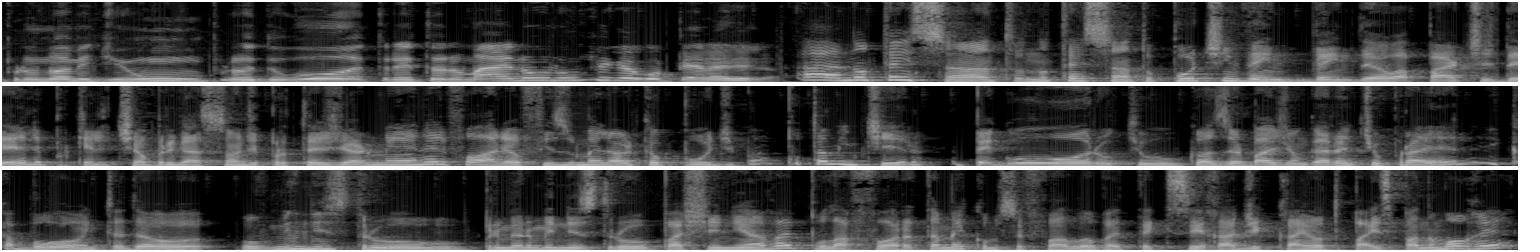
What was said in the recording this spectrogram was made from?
pro nome de um, pro do outro e tudo mais. Não, não fica com pena dele, não. Ah, não tem santo, não tem santo. O Putin vendeu a parte dele, porque ele tinha a obrigação de proteger a Armênia. Ele falou: olha, eu fiz o melhor que eu pude. Puta mentira. Pegou o ouro que o, que o Azerbaijão garantiu para ele e acabou, entendeu? O ministro, o primeiro primeiro-ministro Pashinyan vai pular fora também, como você falou, vai ter que se radicar em outro país para não morrer.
